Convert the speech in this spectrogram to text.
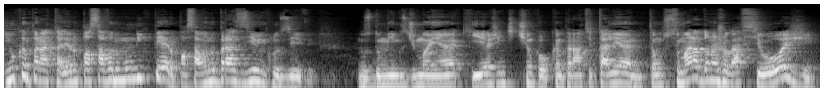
E o campeonato italiano passava no mundo inteiro, passava no Brasil, inclusive. Nos domingos de manhã aqui a gente tinha o campeonato italiano. Então, se o Maradona jogasse hoje,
